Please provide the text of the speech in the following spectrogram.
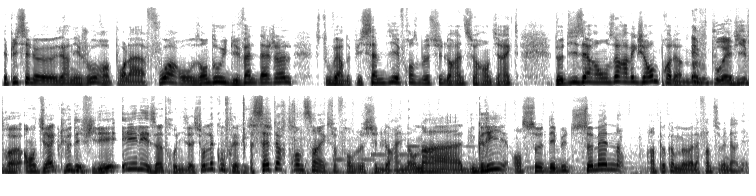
Et puis c'est le dernier jour pour la foire aux andouilles du Val d'Ajol. C'est ouvert depuis samedi et France Bleu Sud-Lorraine sera en direct de 10h à 11h avec Jérôme Prodhomme. Et vous pourrez vivre en direct le défilé et les intronisations de la confrérie. 7h35 sur France Bleu Sud-Lorraine. On a du gris en ce début de semaine un peu comme euh, la fin de semaine dernière.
